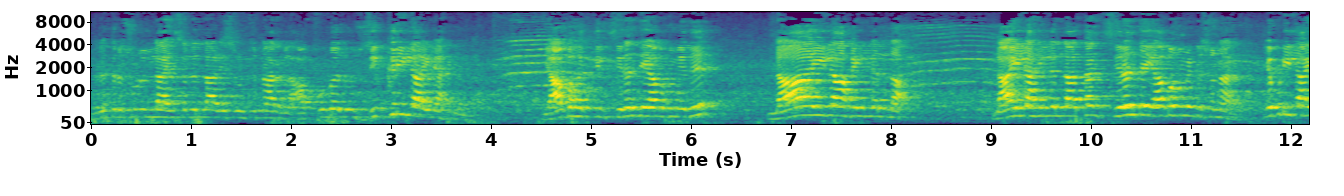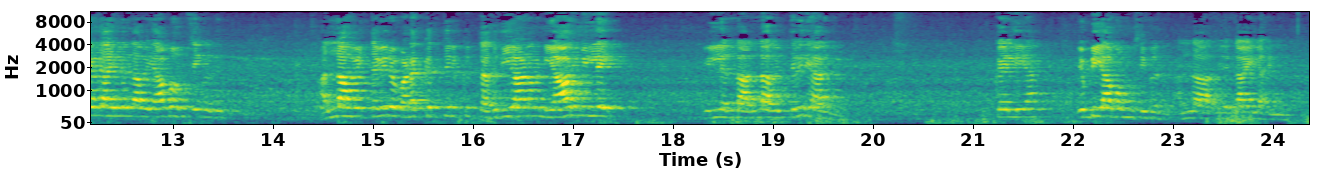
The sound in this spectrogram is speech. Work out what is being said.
ஹஜ்ரத் ரசூலுல்லாஹி ஸல்லல்லாஹு அலைஹி வஸல்லம் சொன்னார்கள் அஃதலு ஜிக்ரி லா இலாஹ இல்லல்லாஹ். ஞாபகத்தில் சிறந்த யாபகம் எது? லா இலாஹ இல்லல்லாஹ். லா இலாஹ இல்லல்லாஹ் தான் சிறந்த ஞாபகம் என்று சொன்னார்கள். எப்படி லா இலாஹ இல்லல்லாஹ் ஞாபகம் செய்வது? அல்லாஹ்வை தவிர வணக்கத்திற்கு தகுதியானவன் யாரும் இல்லை. இல்லல்லா அல்லாஹ்வை தவிர யாரும் இல்லை. இல்லையா? எப்படி ஞாபகம் செய்வது? அல்லாஹ் லா இலாஹ இல்லல்லாஹ்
